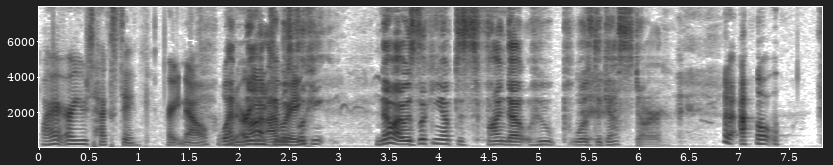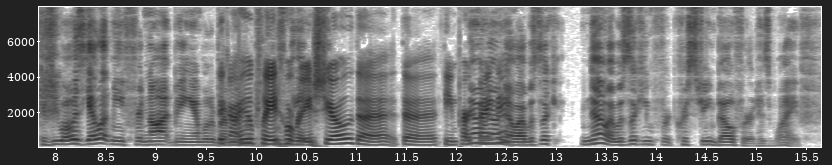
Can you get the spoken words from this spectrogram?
Why are you texting right now? What I'm are not, you doing? I was looking. No, I was looking up to find out who was the guest star. oh. Because you always yell at me for not being able to. The guy who played Horatio, names. the the theme park no. No, no, I was looking. No, I was looking for Christine Belford, his wife.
